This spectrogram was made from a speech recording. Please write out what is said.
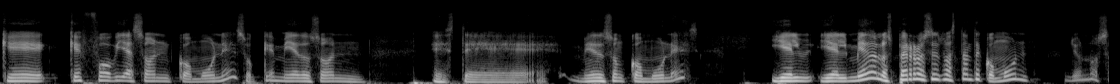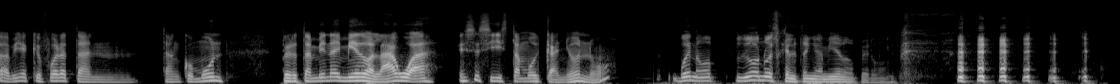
qué, qué fobias son comunes o qué miedos son, este, miedos son comunes. Y el, y el miedo a los perros es bastante común. Yo no sabía que fuera tan, tan común, pero también hay miedo al agua. Ese sí está muy cañón, ¿no? Bueno, yo no es que le tenga miedo, pero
